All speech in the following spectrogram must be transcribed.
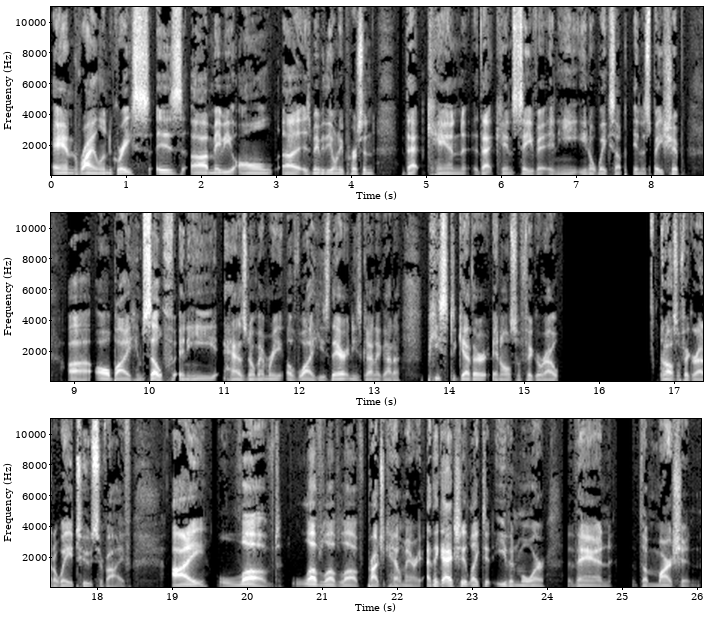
and ryland grace is uh, maybe all uh, is maybe the only person that can that can save it. And he you know wakes up in a spaceship uh, all by himself, and he has no memory of why he's there, and he's kind of got to piece together and also figure out and also figure out a way to survive. I loved, love, love, love Project Hail Mary. I think I actually liked it even more than The Martian,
